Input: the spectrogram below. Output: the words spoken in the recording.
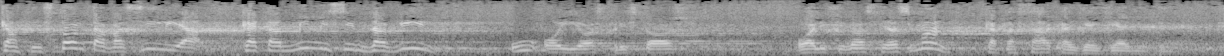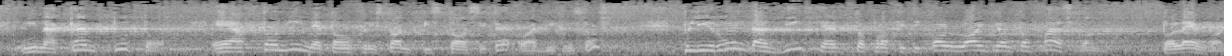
καθιστών τα βασίλεια κατά μίμηση Δαβίδ ου ο Υιός Χριστός. Ο αληθινός Θεός ημών κατά σάρκα γεγέννηται. Ή να καν τούτο εαυτόν είναι τον Χριστόν πιστώσετε ο Αντίχριστος πληρούντα δίθεν το προφητικό λόγιο των Φάσκων το λέγον.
